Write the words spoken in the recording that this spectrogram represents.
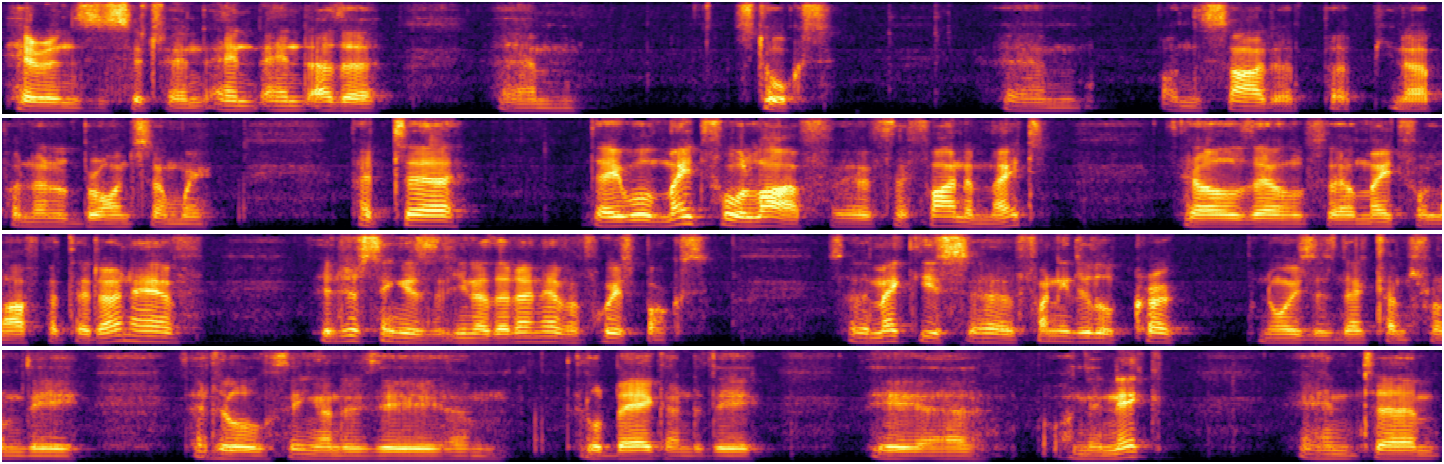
herons, etc., and, and, and other um, storks um, on the side, up, up, you know, up on a little branch somewhere. But uh, they will mate for life. Uh, if they find a mate, they'll, they'll, they'll mate for life, but they don't have the interesting is, you know, they don't have a voice box. So they make these uh, funny little croak noises. That comes from the that little thing under the um, little bag under their, their uh, on their neck, and um,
